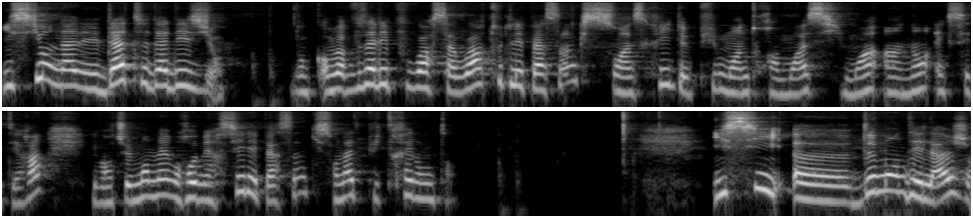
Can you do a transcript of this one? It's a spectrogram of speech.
Ici, on a les dates d'adhésion. Donc, vous allez pouvoir savoir toutes les personnes qui se sont inscrites depuis moins de trois mois, six mois, un an, etc. Éventuellement même remercier les personnes qui sont là depuis très longtemps. Ici, euh, demander l'âge.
